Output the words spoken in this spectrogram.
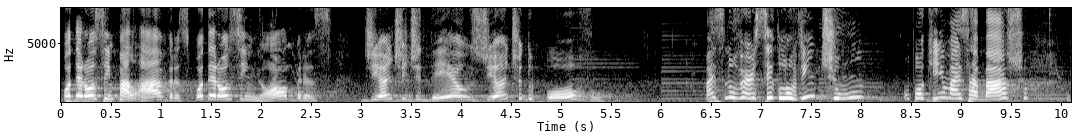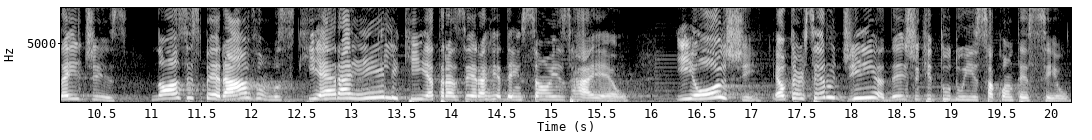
poderoso em palavras, poderoso em obras, diante de Deus, diante do povo. Mas no versículo 21, um pouquinho mais abaixo, daí diz: Nós esperávamos que era Ele que ia trazer a redenção a Israel. E hoje é o terceiro dia desde que tudo isso aconteceu.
